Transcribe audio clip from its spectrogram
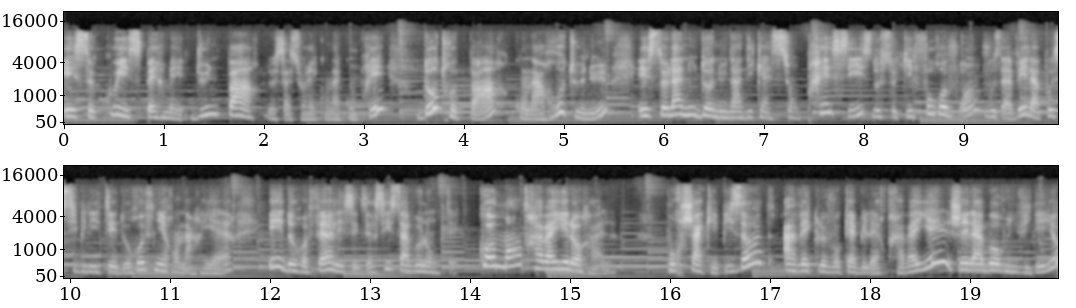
Et ce quiz permet d'une part de s'assurer qu'on a compris, d'autre part qu'on a retenu, et cela nous donne une indication précise de ce qu'il faut revoir. Vous avez la possibilité de revenir en arrière et de refaire les exercices à volonté. Comment travailler l'oral? Pour chaque épisode, avec le vocabulaire travaillé, j'élabore une vidéo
